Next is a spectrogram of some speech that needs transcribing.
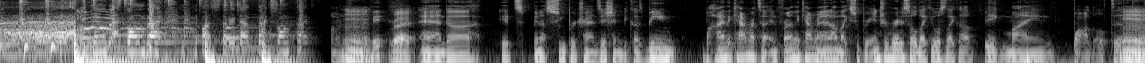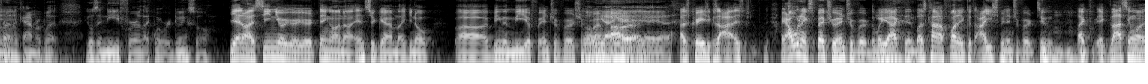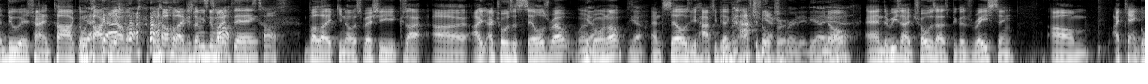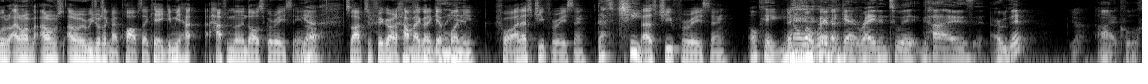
Everything black on black. If I studied that facts on facts. in front of it. right. And uh, it's been a super transition because being behind the camera to in front of the camera, and I'm like super introverted, so like it was like a big mind boggle to get in front of the camera, but it was a need for like what we're doing. So Yeah, no, I seen your your, your thing on uh, Instagram, like you know, uh, being the media for introversion, Oh, for yeah, empower. yeah, yeah, yeah. That's crazy because I, like, I wouldn't expect you're an introvert the way Yeah. you're acting, but it's kind of funny because I used to be an introvert too. Like, like, last thing I want to do is try and talk. Don't talk to me. I'm like, you know, like just let me It's do my thing. It's tough. But like you know, especially because I, uh, I I chose a sales route when Yeah. growing up. Yeah. And sales, you have to be You like an have to be extrovert, extroverted. Yeah, You know. yeah. And the reason I chose that is because racing, um, I can't go. I don't have. I don't. I don't reach out like my pops. Like, hey, give me ha- half a million dollars to go racing. You Yeah. know. So I have to figure out how am I going to get million. money for, and that's cheap for racing. That's cheap. That's cheap for racing. okay, you know what? We're gonna get right into it, guys. Are we good? Yeah. All right, cool.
